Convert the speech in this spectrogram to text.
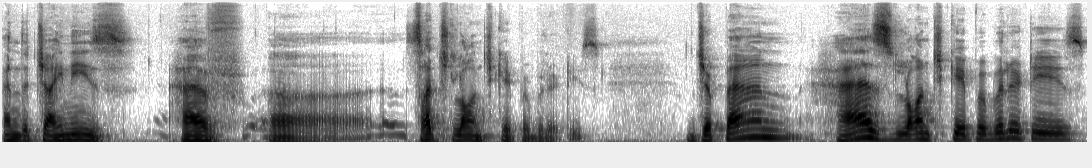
and the Chinese have uh, such launch capabilities. Japan has launch capabilities,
